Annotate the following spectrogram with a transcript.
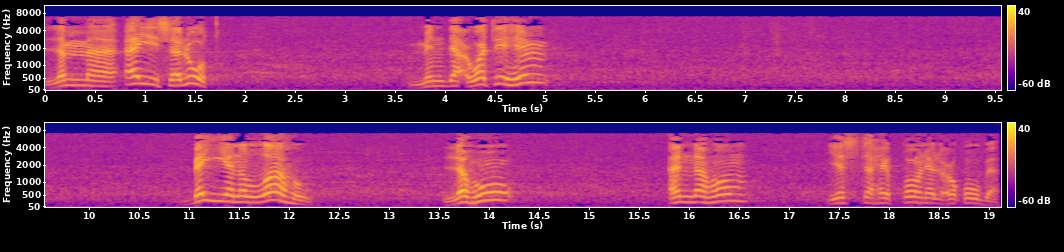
لما أيس لوط من دعوتهم بين الله له أنهم يستحقون العقوبة.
